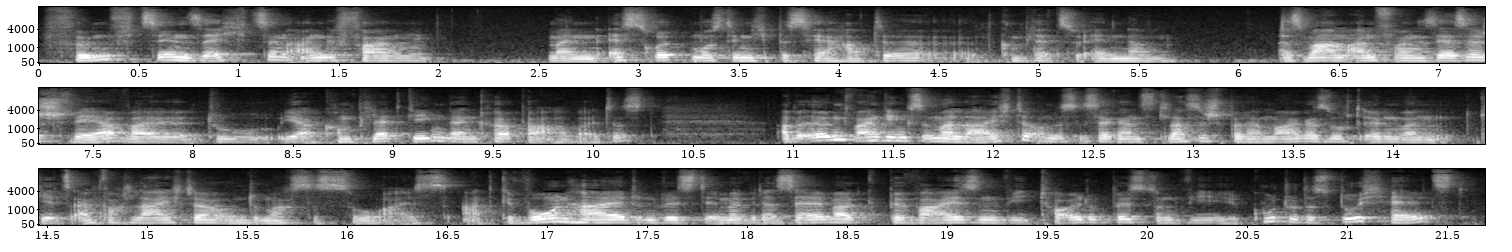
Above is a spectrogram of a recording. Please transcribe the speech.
15, 16 angefangen, meinen Essrhythmus, den ich bisher hatte, äh, komplett zu ändern. Das war am Anfang sehr, sehr schwer, weil du ja komplett gegen deinen Körper arbeitest. Aber irgendwann ging es immer leichter und es ist ja ganz klassisch bei der Magersucht. Irgendwann geht es einfach leichter und du machst es so als Art Gewohnheit und willst dir immer wieder selber beweisen, wie toll du bist und wie gut du das durchhältst.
